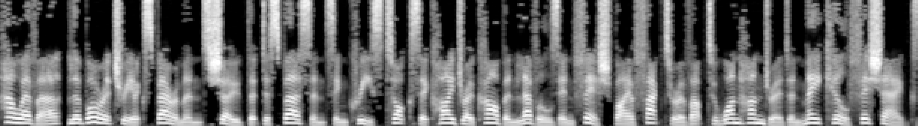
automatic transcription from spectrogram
However, laboratory experiments showed that dispersants increased toxic hydrocarbon levels in fish by a factor of up to 100 and may kill fish eggs.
